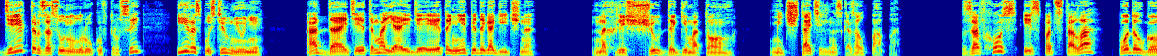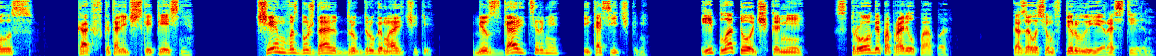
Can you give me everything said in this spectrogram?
Директор засунул руку в трусы и распустил нюни. «Отдайте, это моя идея, это не педагогично». «Нахлещу до гематом», — мечтательно сказал папа. Завхоз из-под стола подал голос, как в католической песне. Чем возбуждают друг друга мальчики? Бюстгальтерами и косичками и платочками, строго поправил папа. Казалось, он впервые растерян.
